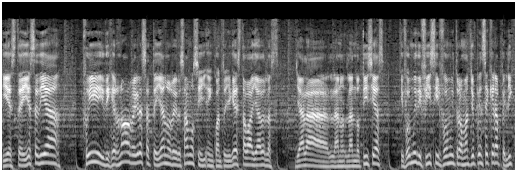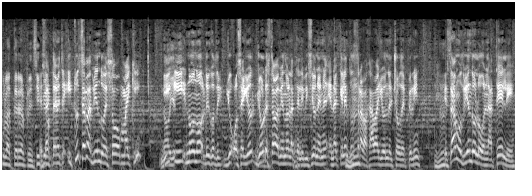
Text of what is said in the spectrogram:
y este y ese día fui y dijeron no regrésate ya nos regresamos y en cuanto llegué estaba ya las ya la- la las noticias y fue muy difícil fue muy traumático yo pensé que era película Terry al principio Exactamente. ¿Y tú estabas viendo eso, Mikey? No, y, yo- y- no, no, digo, yo, o sea, yo, yo lo estaba viendo en la televisión. En, en aquel entonces trabajaba yo en el show de Piolín. Ujú. Estábamos viéndolo en la tele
